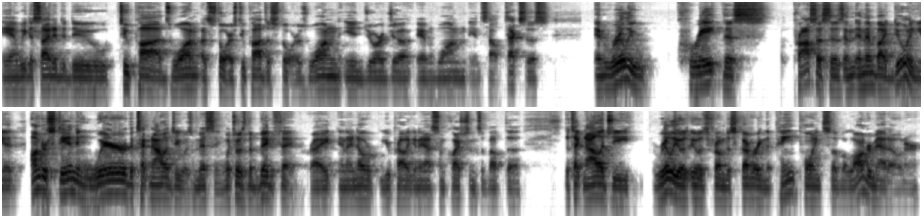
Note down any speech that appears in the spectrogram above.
and we decided to do two pods, one of stores, two pods of stores, one in Georgia and one in South Texas, and really create this processes and, and then by doing it understanding where the technology was missing which was the big thing right and i know you're probably going to ask some questions about the the technology really it was, it was from discovering the pain points of a laundromat owner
